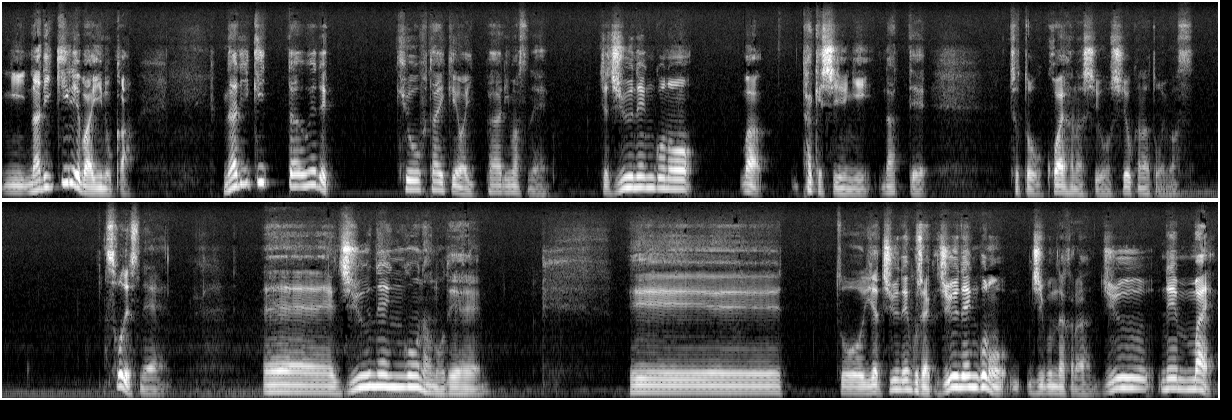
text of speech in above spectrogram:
になりきればいいのか。なりきった上で恐怖体験はいっぱいありますね。じゃあ10年後の、まあ、たけしになって、ちょっと怖い話をしようかなと思います。そうですね。えー、10年後なので、えーっと、いや、10年後じゃないか。10年後の自分だから、10年前。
